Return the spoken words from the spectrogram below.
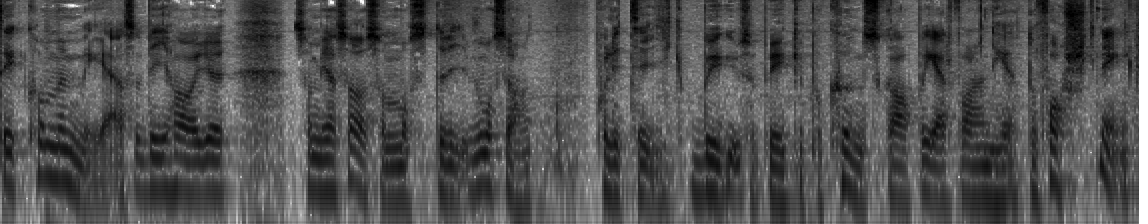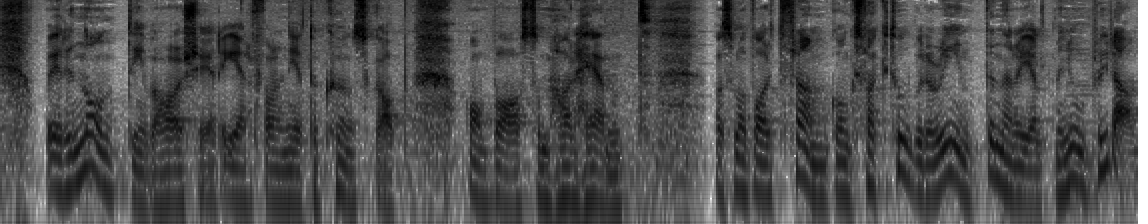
det kommer med. Alltså, vi har ju, som jag sa, så måste vi, vi måste ha politik som bygger på kunskap, erfarenhet och forskning. Och är det någonting vi har så är det erfarenhet och kunskap om vad som har hänt, vad som har varit framgångsfaktorer och inte när det gällt miljonprogram.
